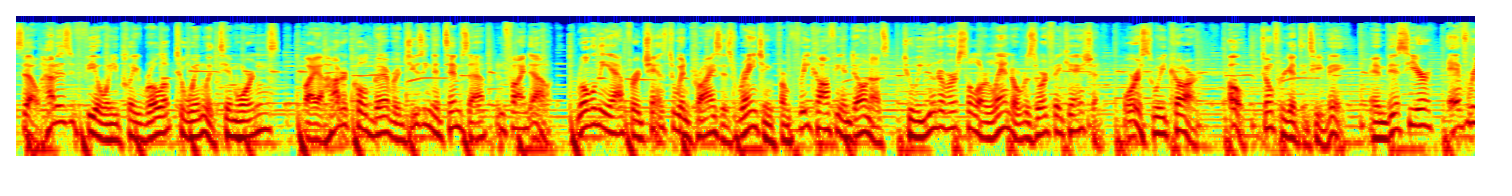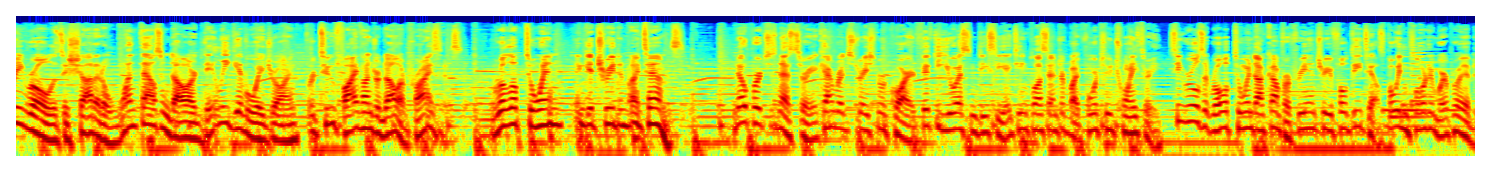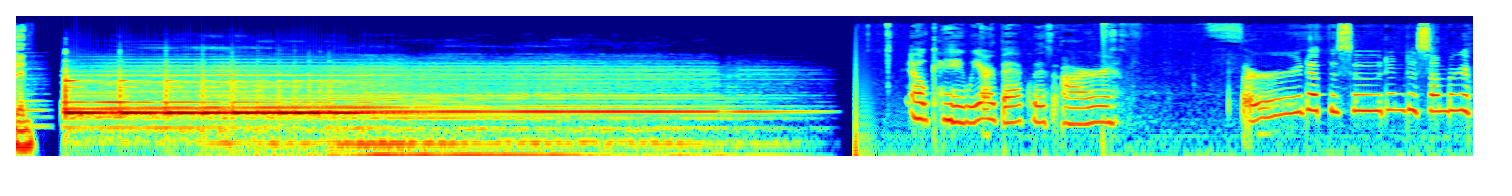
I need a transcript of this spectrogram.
So, how does it feel when you play Roll Up to Win with Tim Hortons? Buy a hot or cold beverage using the Tim's app and find out. Roll in the app for a chance to win prizes ranging from free coffee and donuts to a Universal Orlando resort vacation or a sweet car. Oh, don't forget the TV. And this year, every roll is a shot at a $1,000 daily giveaway drawing for two $500 prizes. Roll up to win and get treated by Tim's. No purchase necessary. Account registration required. 50 US and DC 18 plus entered by 4223. See rules at rolluptowin.com for free entry and full details. Void in Florida and where prohibited. Okay, we are back with our third episode in December.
